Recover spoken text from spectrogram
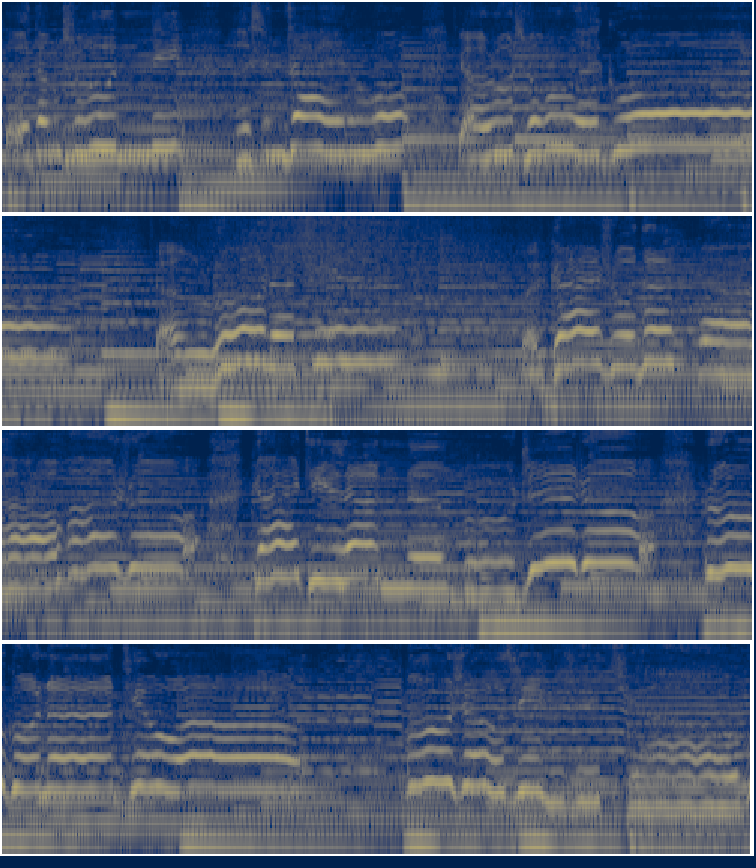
可当初的你和现在的我假如重来过倘若那天把该说的话好好说该体谅的不执着如那天我不受情绪挑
